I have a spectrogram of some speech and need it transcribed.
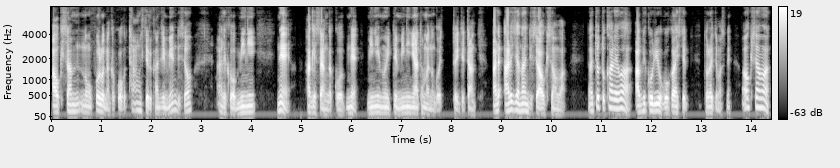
青木さんのフォローなんかこうターンしてる感じに見えるんでしょ？あれこう右、ね、ハゲさんがこうね、右向いて右に頭のごといてターン。あれ、あれじゃないんですよ、青木さんは。ちょっと彼はアビコリを誤解して捉えてますね。青木さんは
